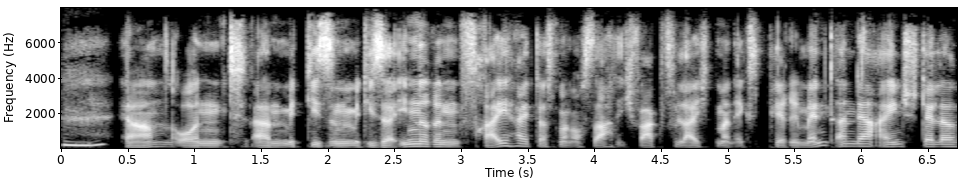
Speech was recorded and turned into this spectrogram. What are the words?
Mhm. Ja, und ähm, mit diesem, mit dieser inneren Freiheit, dass man auch sagt, ich wage vielleicht mal ein Experiment an der einen Stelle,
